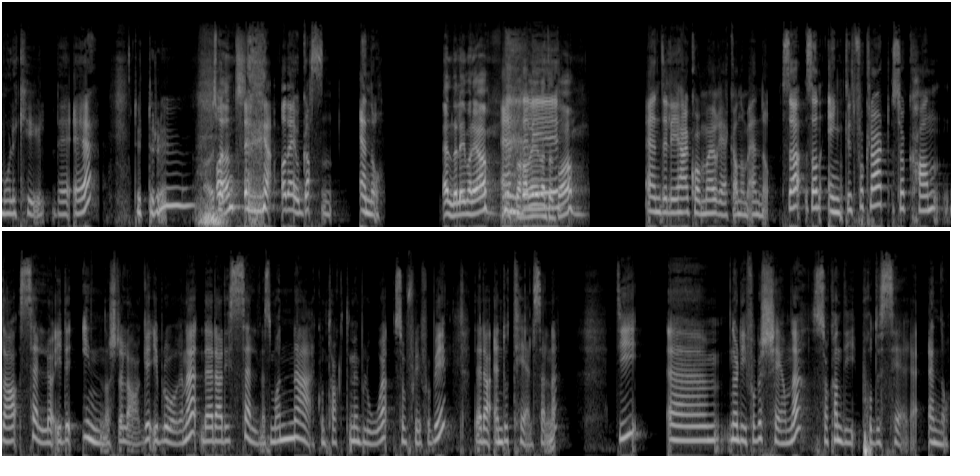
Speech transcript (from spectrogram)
molekyl det er. Du-du-du. Nå er vi spent. ja, og det er jo gassen NO. Endelig, Maria. Dette har vi Endelig. ventet på. Endelig, her kommer eurekaen om NO. Så sånn enkelt forklart så kan da celler i det innerste laget i blodårene, det er da de cellene som har nærkontakt med blodet som flyr forbi, det er da endotelcellene, de, eh, når de får beskjed om det, så kan de produsere NO.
